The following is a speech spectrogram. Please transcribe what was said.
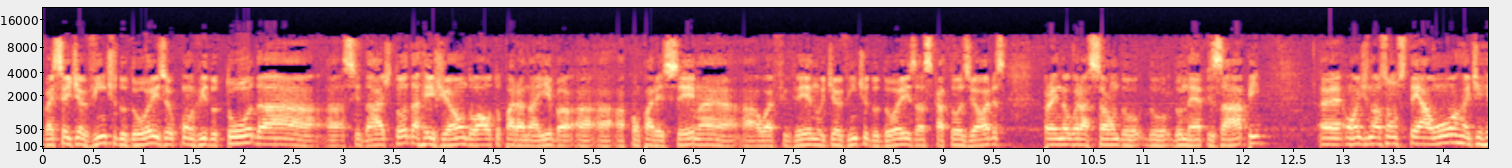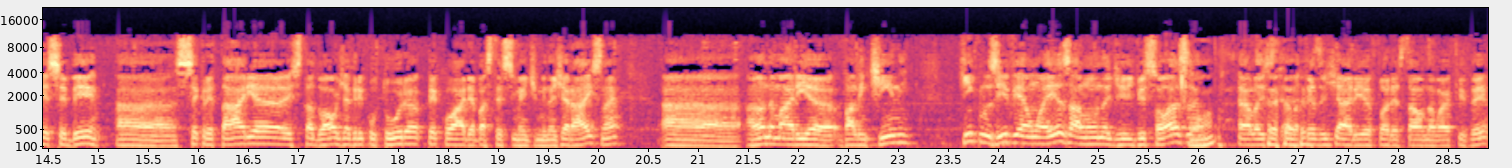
Vai ser dia 20 do 2, eu convido toda a, a cidade, toda a região do Alto Paranaíba a, a, a comparecer né, à UFV no dia 20 do 2, às 14 horas, para a inauguração do, do, do NEPZAP é, onde nós vamos ter a honra de receber a secretária estadual de Agricultura, Pecuária e Abastecimento de Minas Gerais, né? a, a Ana Maria Valentini, que inclusive é uma ex-aluna de Viçosa, oh. ela, ela fez engenharia florestal na UFV,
